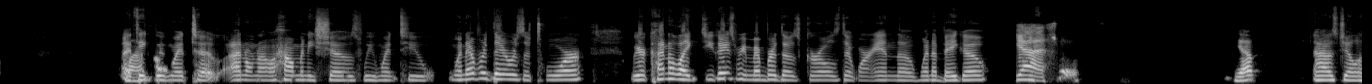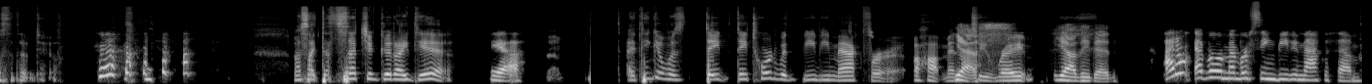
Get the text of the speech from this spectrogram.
I think we went to I don't know how many shows we went to. Whenever there was a tour, we were kind of like, do you guys remember those girls that were in the Winnebago? Yes. Yep. I was jealous of them too. I was like, that's such a good idea. yeah. I think it was they they toured with BBMak for a hot minute Yes. too, right? Yeah, they did. I don't ever remember seeing BBMak with them.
